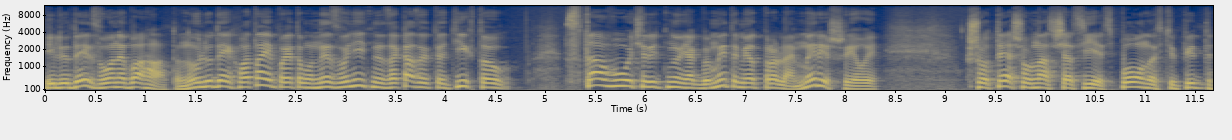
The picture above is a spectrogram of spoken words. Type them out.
і людей дзвонить багато. Ну, людей вистачає, тому не дзвоніть, не заказуйте ті, хто став в очередь, ну якби ми тим і відправляємо. Ми вирішили, що те, що в нас зараз є, повністю під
